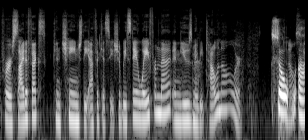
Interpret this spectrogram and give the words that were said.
for side effects can change the efficacy. Should we stay away from that and use maybe Tylenol or? So, uh,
